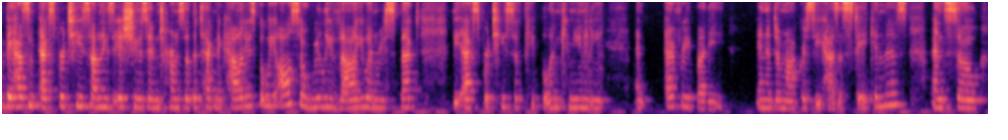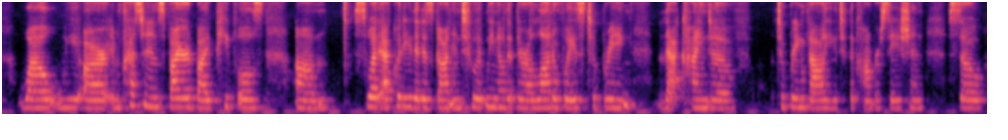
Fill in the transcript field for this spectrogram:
they have some expertise on these issues in terms of the technicalities, but we also really value and respect the expertise of people in community and everybody in a democracy has a stake in this. And so while we are impressed and inspired by people's um, sweat equity that has gone into it, we know that there are a lot of ways to bring that kind of to bring value to the conversation. So,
